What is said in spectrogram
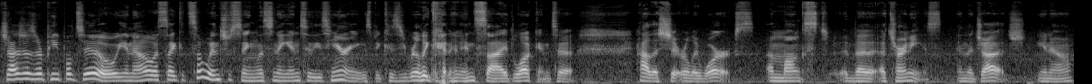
Judges are people too, you know? It's like, it's so interesting listening into these hearings because you really get an inside look into how this shit really works amongst the attorneys and the judge, you know?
